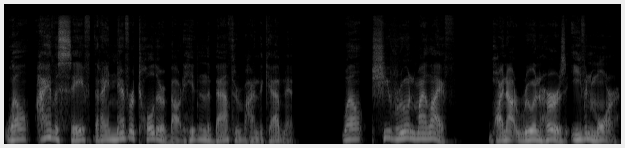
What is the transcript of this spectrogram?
Well, I have a safe that I never told her about hidden in the bathroom behind the cabinet. Well, she ruined my life. Why not ruin hers even more?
